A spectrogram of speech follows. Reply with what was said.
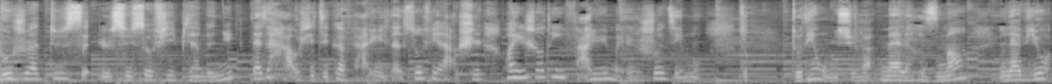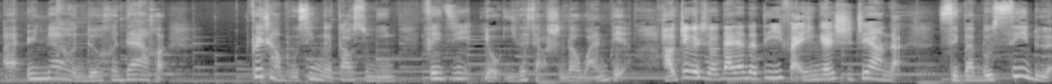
Bonjour à tous, je suis Sophie, bienvenue。大家好，我是极客法语的 Sophie 老师，欢迎收听法语每日说节目。昨昨天我们学了 Malheureusement, l'avion a une heure de retard。非常不幸的告诉您，飞机有一个小时的晚点。好，这个时候大家的第一反应应该是这样的：C'est pas possible,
